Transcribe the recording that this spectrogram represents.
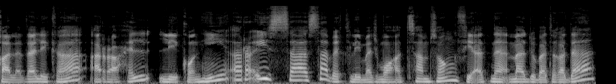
قال ذلك الراحل لي كونهي الرئيس السابق لمجموعة سامسونج في أثناء مأدبة غداء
